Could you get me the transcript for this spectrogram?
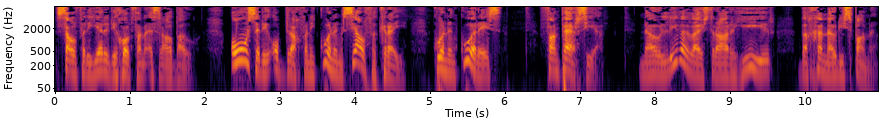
sal vir die Here die God van Israel bou. Ons het die opdrag van die koning self gekry, koning Kores van Persië. Nou liewe luisteraar, hier begin nou die spanning.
